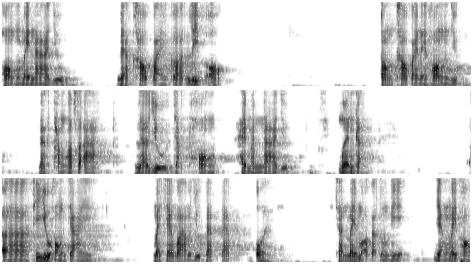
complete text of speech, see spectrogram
ห้องไม่น่าอยู่ แล้วเข้าไปก็รีบออก ต้องเข้าไปในห้องอยู่ แล้วทำความสะอาด แล้วอยู่จัดห้องให้มันน่าอยู่ เหมือนกันที่อยู่ของใจ ไม่ใช่ว่ามาอยู่แป๊บแป๊บโอ้ยฉันไม่เหมาะกับตรงนี้ ยังไม่พอ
